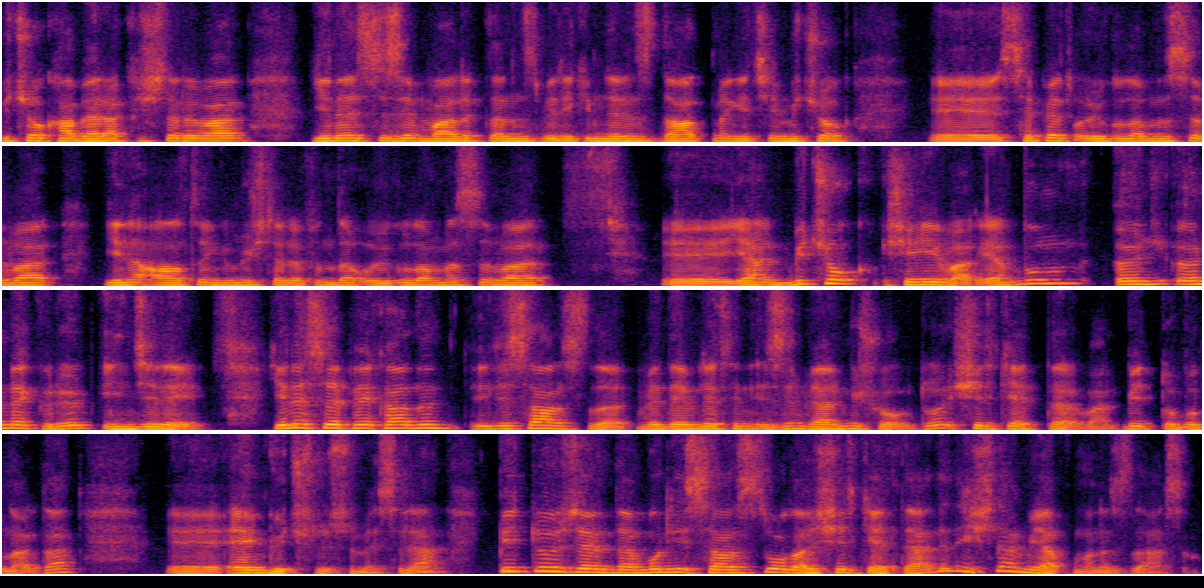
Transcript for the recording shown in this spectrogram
birçok haber akışları var. Yine sizin varlıklarınız, birikimlerinizi dağıtmak için birçok e, sepet uygulaması var. Yine altın gümüş tarafında uygulaması var. E, yani birçok şeyi var. Yani bunun ön- örnek veriyorum inceleyin. Yine SPK'nın lisanslı ve devletin izin vermiş olduğu şirketler var. Bitlo bunlardan e, en güçlüsü mesela. Bitlo üzerinden bu lisanslı olan şirketlerde de işlem yapmanız lazım.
